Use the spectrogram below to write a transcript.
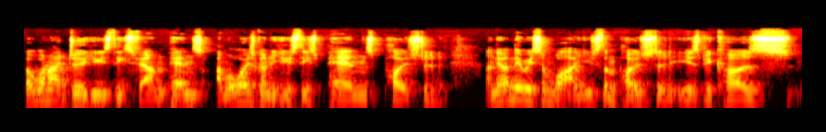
but when I do use these fountain pens, I'm always going to use these pens posted and the only reason why I use them posted is because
